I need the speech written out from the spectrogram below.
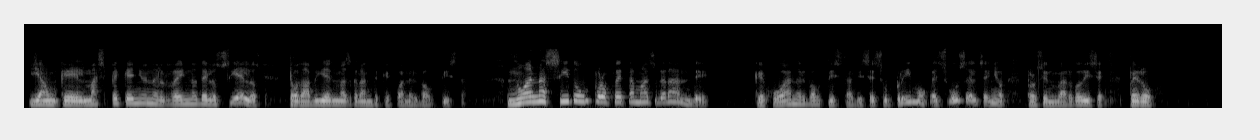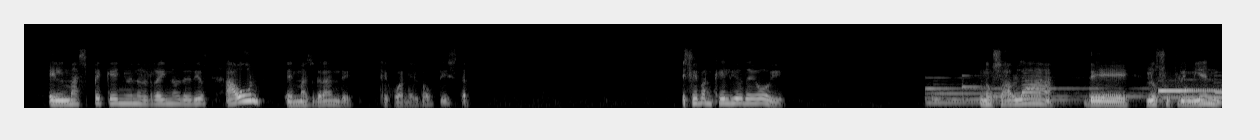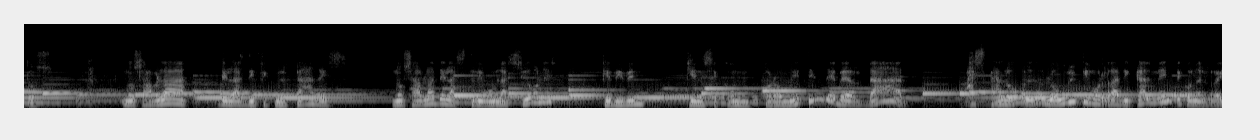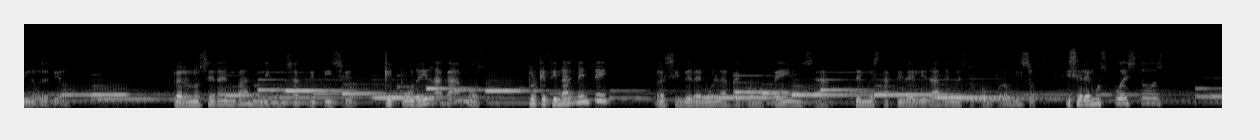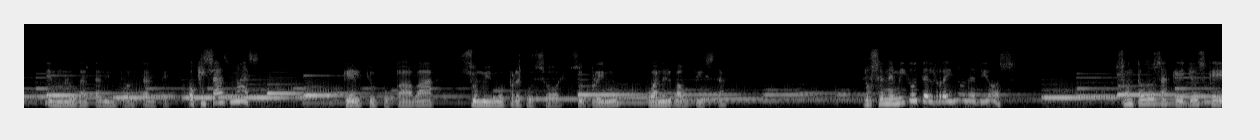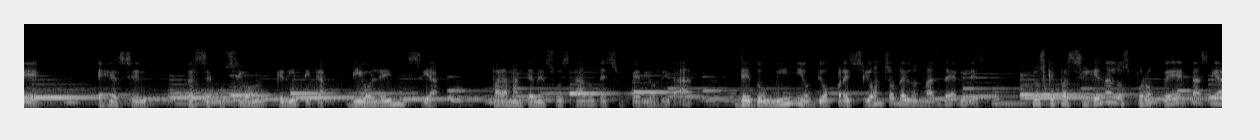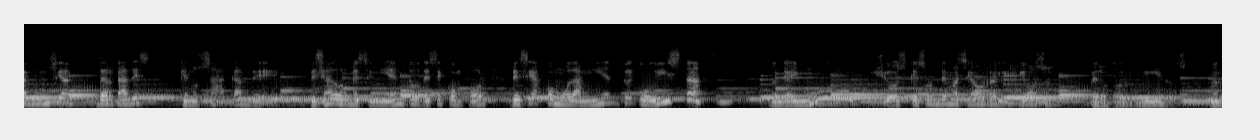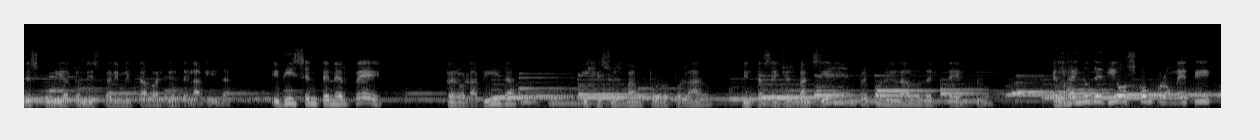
Y aunque el más pequeño en el reino de los cielos todavía es más grande que Juan el Bautista. No ha nacido un profeta más grande que Juan el Bautista, dice su primo Jesús el Señor, pero sin embargo dice, pero el más pequeño en el reino de Dios aún es más grande que Juan el Bautista. Este Evangelio de hoy nos habla de los sufrimientos, nos habla de las dificultades, nos habla de las tribulaciones que viven quienes se comprometen de verdad hasta lo, último radicalmente con el reino de Dios. Pero no será en vano ningún sacrificio que por él hagamos, porque finalmente recibiremos la recompensa de nuestra fidelidad, de nuestro compromiso y seremos puestos en un lugar tan importante, o quizás más que el que ocupaba su mismo precursor, su primo Juan el Bautista. Los enemigos del reino de Dios son todos aquellos que ejercen persecución, crítica, violencia para mantener su estado de superioridad de dominio, de opresión sobre los más débiles, los que persiguen a los profetas que anuncian verdades que nos sacan de, ese adormecimiento, de ese confort, de ese acomodamiento egoísta, donde hay muchos que son demasiado religiosos, pero dormidos, no han descubierto ni experimentado al Dios de la vida. Y dicen tener fe, pero la vida y Jesús van por otro lado mientras ellos van siempre por el lado del templo. El reino de Dios compromete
